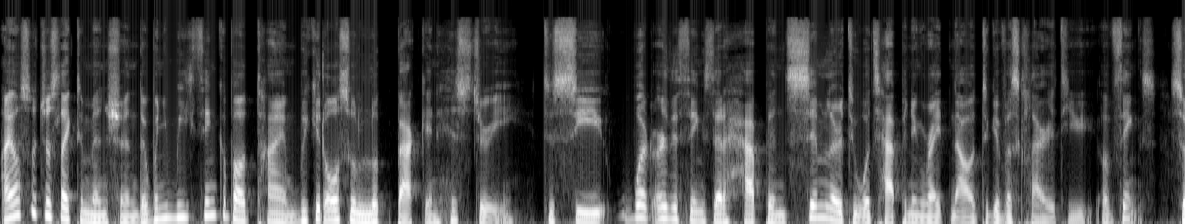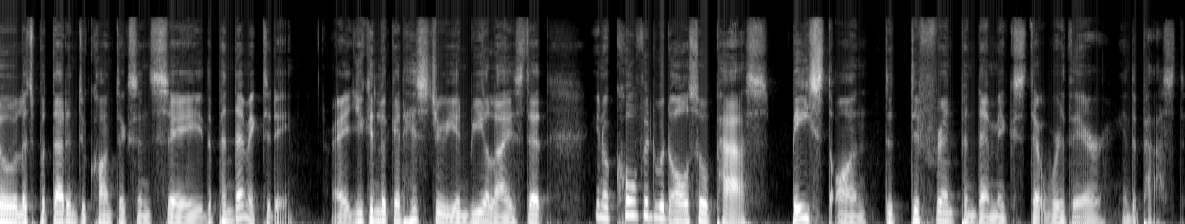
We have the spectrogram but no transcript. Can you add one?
I also just like to mention that when we think about time, we could also look back in history to see what are the things that happen similar to what's happening right now to give us clarity of things. So let's put that into context and say the pandemic today, right? You can look at history and realize that, you know, COVID would also pass based on the different pandemics that were there in the past.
